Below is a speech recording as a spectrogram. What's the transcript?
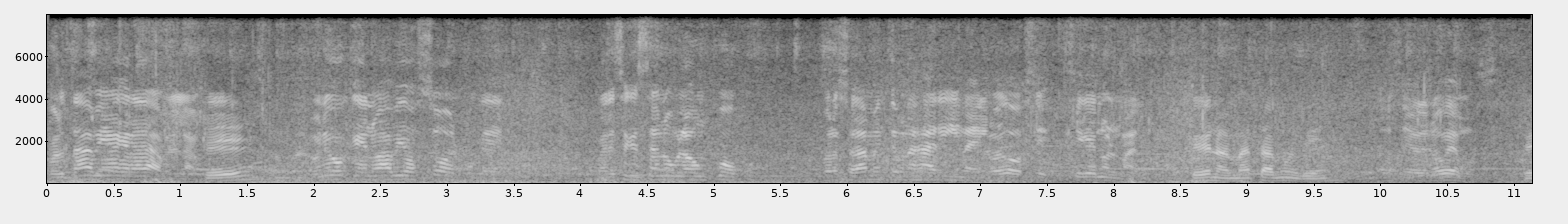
pero está bien agradable el agua. Sí. Lo único que no ha habido sol porque parece que se ha nublado un poco, pero solamente unas harinas y luego sigue normal. Sí, normal está muy bien. Bueno, señores, nos vemos. Sí.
